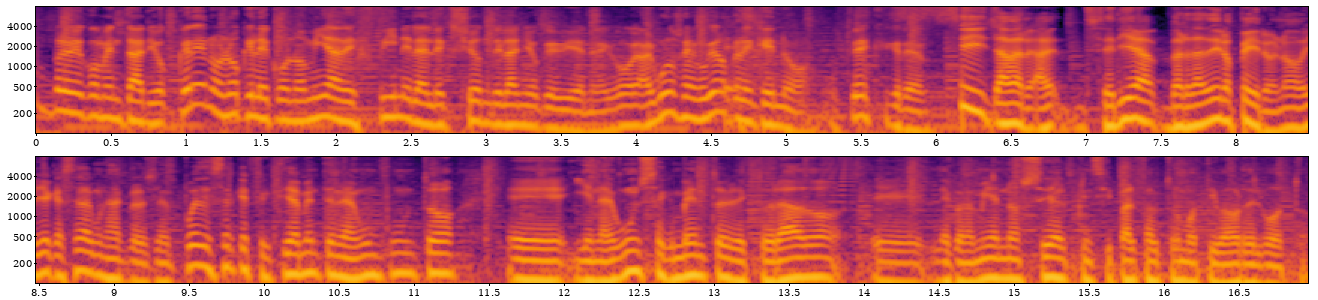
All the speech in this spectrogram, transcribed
un breve comentario. ¿Creen o no que la economía define la elección del año que viene? Algunos en el gobierno creen que no. ¿Ustedes qué creen? Sí, a ver, sería verdadero, pero no, habría que hacer algunas aclaraciones. Puede ser que efectivamente en algún punto eh, y en algún segmento del electorado eh, la economía no sea el principal factor motivador del voto.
